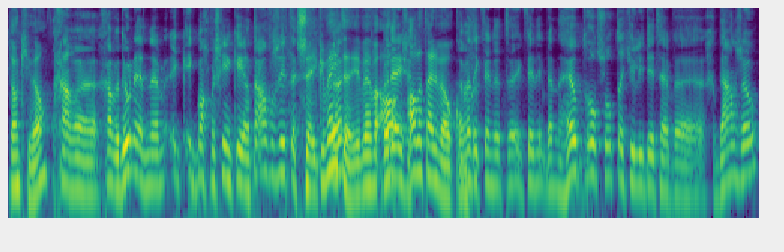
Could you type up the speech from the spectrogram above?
Dankjewel. Gaan we, gaan we doen. En uh, ik, ik mag misschien een keer aan tafel zitten. Zeker weten. Je bent al, deze. alle tijden welkom. want ik, vind het, ik, vind, ik ben heel trots op dat jullie dit hebben gedaan zo.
